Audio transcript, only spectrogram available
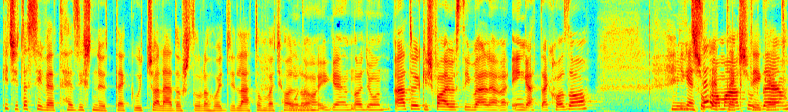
Kicsit a szívedhez is nőttek úgy családostól, ahogy látom vagy hallom. Oda, igen, nagyon. Hát ők is fájó szívvel engedtek haza, mint Igen, szerettek mások, téged, de...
